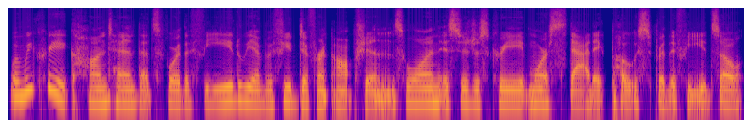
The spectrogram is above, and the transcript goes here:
when we create content that's for the feed, we have a few different options. One is to just create more static posts for the feed. So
